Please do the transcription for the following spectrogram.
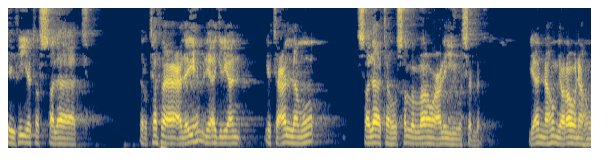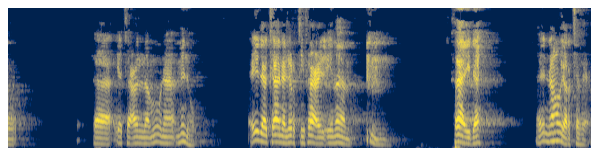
كيفية الصلاة. ارتفع عليهم لأجل أن يتعلموا صلاته صلى الله عليه وسلم لأنهم يرونه فيتعلمون منه. إذا كان لارتفاع الإمام فائدة فإنه يرتفع.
